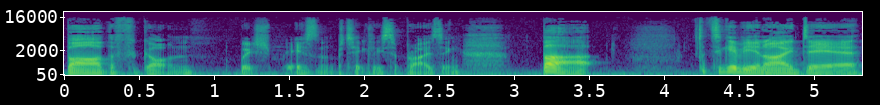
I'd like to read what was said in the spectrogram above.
bar the Forgotten, which isn't particularly surprising. But to give you an idea,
